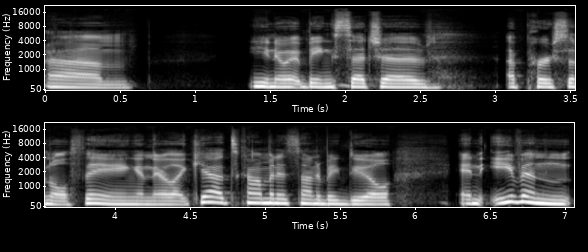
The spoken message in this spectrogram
um you know it being such a a personal thing and they're like yeah it's common it's not a big deal and even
